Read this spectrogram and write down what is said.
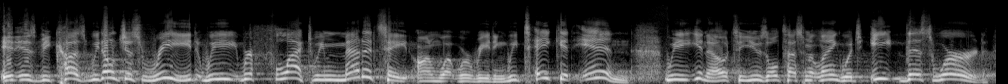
It is because we don't just read, we reflect, we meditate on what we're reading, we take it in. We, you know, to use Old Testament language, eat this word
